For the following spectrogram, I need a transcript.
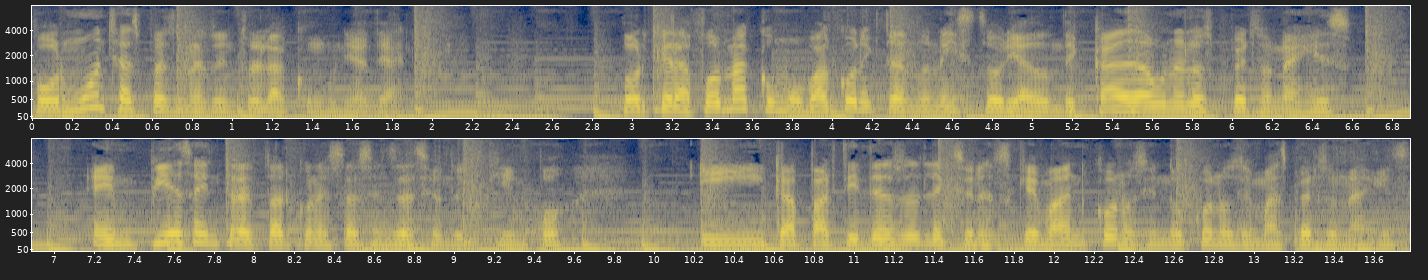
por muchas personas dentro de la comunidad de anime. Porque la forma como va conectando una historia donde cada uno de los personajes empieza a interactuar con esta sensación del tiempo y que a partir de esas lecciones que van conociendo con los demás personajes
